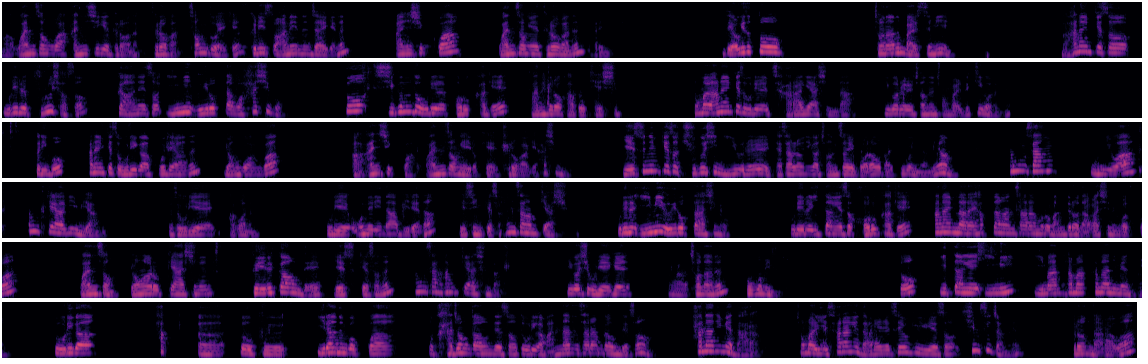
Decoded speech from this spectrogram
어, 완성과 안식에 들어간 성도에게 그리스도 안에 있는 자에게는 안식과 완성에 들어가는 날입니다. 근데 여기서 또 전하는 말씀이 하나님께서 우리를 부르셔서 그 안에서 이미 의롭다고 하시고 또 지금도 우리를 거룩하게 만들어 가고 계시고 정말 하나님께서 우리를 잘하게 하신다. 이거를 저는 정말 느끼거든요. 그리고 하나님께서 우리가 보대하는 영광과 아, 안식과 완성에 이렇게 들어가게 하십니다. 예수님께서 죽으신 이유를 데살로니가 전서에 뭐라고 밝히고 있냐면 항상 우리와 함께하기 위함이다. 그래서 우리의 과거나 우리의 오늘이나 미래나 예수님께서 항상 함께 하시고 우리를 이미 의롭다 하신 것 우리를 이 땅에서 거룩하게 하나님 나라에 합당한 사람으로 만들어 나가시는 것과 완성, 영화롭게 하시는 그 일 가운데 예수께서는 항상 함께 하신다. 이것이 우리에게 아, 전하는 복음입니다. 또 이 땅에 이미 임한 하나님의 나라, 또 우리가 어, 또그 일하는 것과 또 가정 가운데서 또 우리가 만나는 사람 가운데서 하나님의 나라, 정말 이 사랑의 나라를 세우기 위해서 힘쓰잖아요. 그런 나라와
